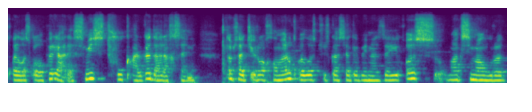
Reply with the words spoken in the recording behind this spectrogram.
ყოველას ყველაფერი არ ესმის თუ კარგად არ ახსენი. თუმცა საჭიროა ხოლმე რომ ყოველთვის გასაგებინაზე იყოს მაქსიმალურად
